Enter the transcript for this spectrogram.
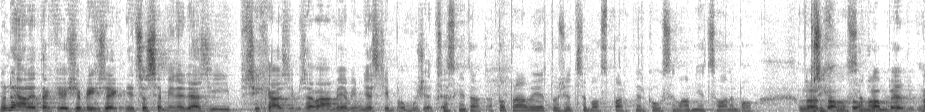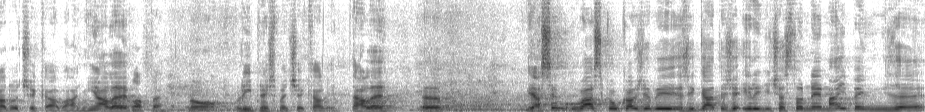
No ne, ale tak, že bych řekl, něco se mi nedaří, přicházím za vámi a vy mě s tím pomůžete. Přesně tak. A to právě je to, že třeba s partnerkou se vám něco, nebo No, tam to vám... klape na dočekávání, ale... Klape. No, líp, než jsme čekali. Ale eh, já jsem u vás koukal, že vy říkáte, že i lidi často nemají peníze,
